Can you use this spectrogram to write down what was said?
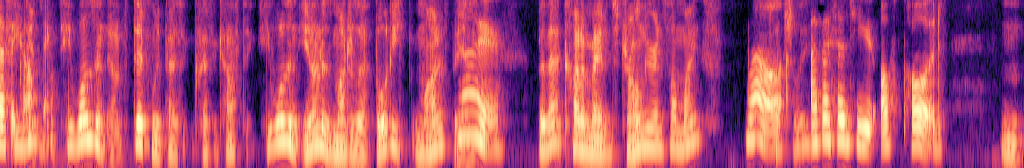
Perfect he, did- casting. he wasn't oh, definitely perfect, perfect casting. He wasn't in it as much as I thought he might have been. No. but that kind of made it stronger in some ways. Well, Actually. as I said to you off pod, Mm.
